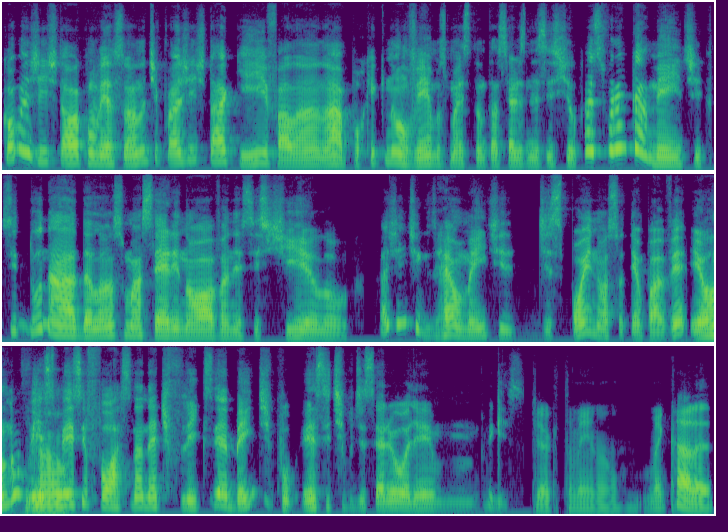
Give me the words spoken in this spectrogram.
Como a gente tava conversando, tipo, a gente tá aqui falando, ah, por que, que não vemos mais tantas séries nesse estilo? Mas, francamente, se do nada lança uma série nova nesse estilo, a gente realmente dispõe nosso tempo a ver? Eu não vi Não. Space Force na Netflix, e é bem, tipo, esse tipo de série eu olhei, hum, preguiça. Pior que também não. Mas, cara,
